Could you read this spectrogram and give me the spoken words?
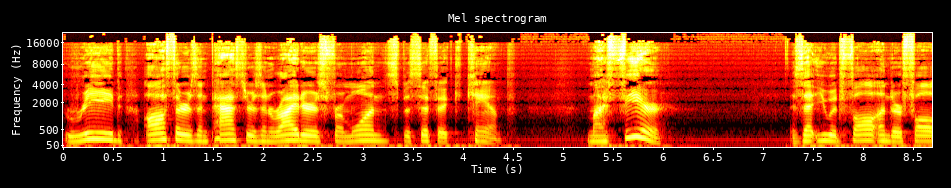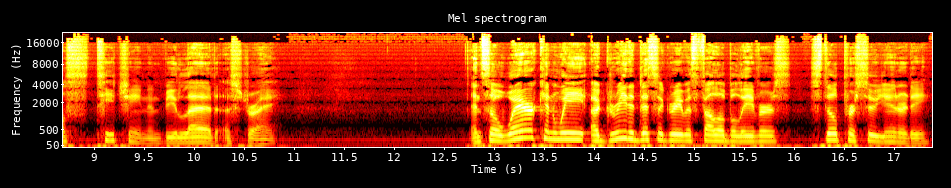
read authors and pastors and writers from one specific camp, my fear is that you would fall under false teaching and be led astray. And so, where can we agree to disagree with fellow believers, still pursue unity?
